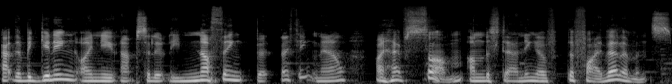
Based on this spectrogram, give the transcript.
At the beginning, I knew absolutely nothing, but I think now I have some understanding of the five elements.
